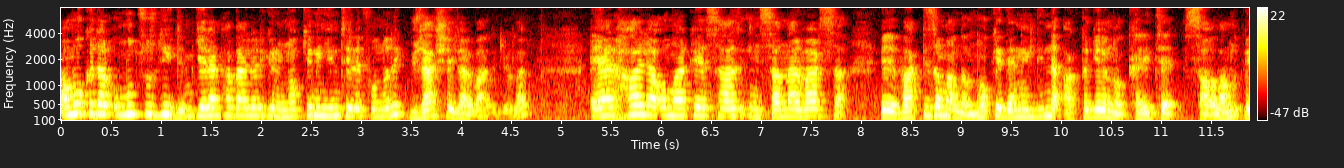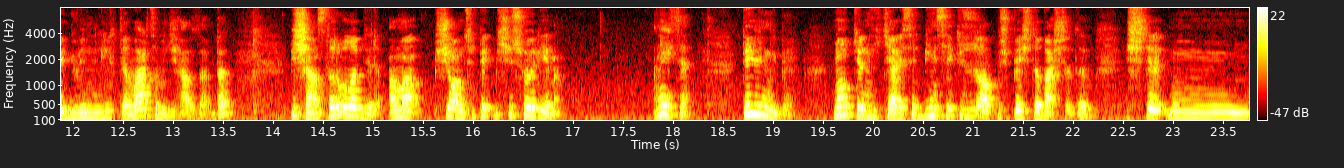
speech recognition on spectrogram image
Ama o kadar umutsuz değilim. Gelen haberlere göre Nokia'nın yeni telefonları güzel şeyler vaat ediyorlar. Eğer hala o markaya sadık insanlar varsa ve vakti zamanda Nokia denildiğinde akla gelen o kalite, sağlamlık ve güvenilirlik de varsa bu cihazlarda bir şansları olabilir. Ama şu an için pek bir şey söyleyemem. Neyse. Dediğim gibi Nokia'nın hikayesi 1865'te başladı. İşte hmm,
